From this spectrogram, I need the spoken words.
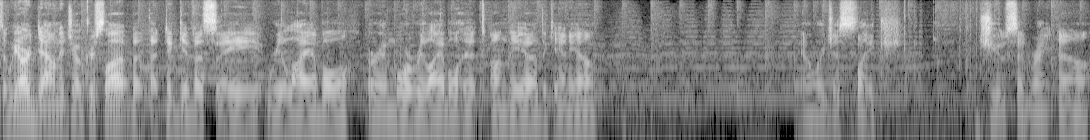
So we are down a Joker slot, but that did give us a reliable, or a more reliable hit on the uh, the Canio. And we're just like juicing right now.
